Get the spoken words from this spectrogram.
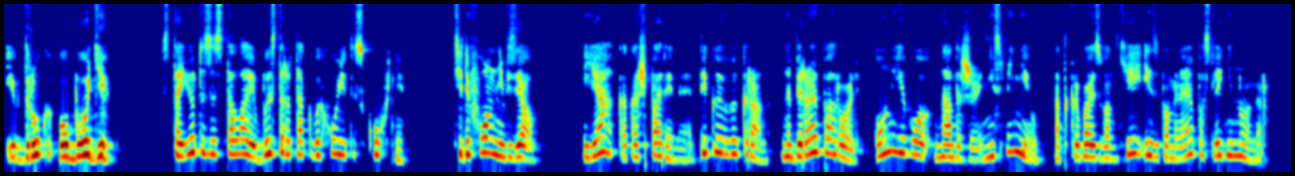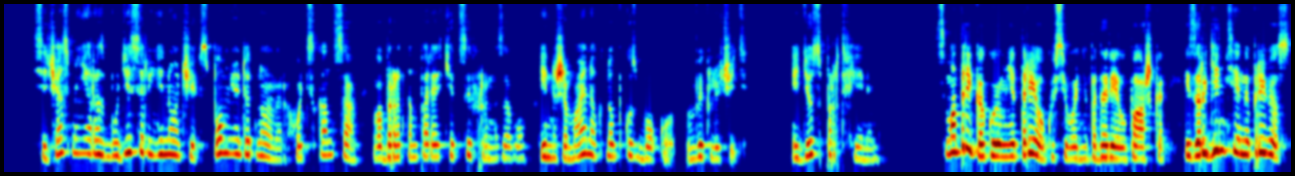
И вдруг, о боги! Встает из-за стола и быстро так выходит из кухни. Телефон не взял. Я, как ошпаренная, тыкаю в экран, набираю пароль. Он его, надо же, не сменил. Открываю звонки и запоминаю последний номер. Сейчас меня разбуди среди ночи, вспомню этот номер, хоть с конца, в обратном порядке цифры назову, и нажимаю на кнопку сбоку «Выключить». Идет с портфелем. «Смотри, какую мне тарелку сегодня подарил Пашка! Из Аргентины привез!»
